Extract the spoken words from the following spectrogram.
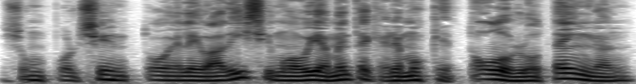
Es un por ciento elevadísimo. Obviamente queremos que todos lo tengan.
